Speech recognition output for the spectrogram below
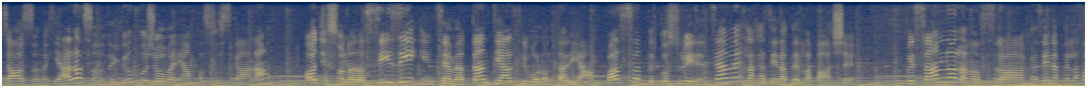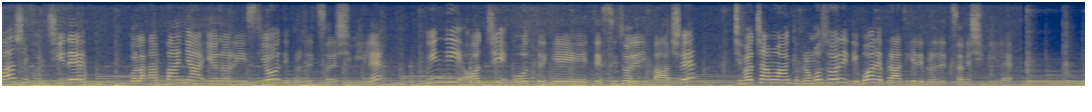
Ciao, sono Chiara, sono del gruppo Giovani Ampas Toscana. Oggi sono ad Assisi insieme a tanti altri volontari Ampas per costruire insieme la Catena per la Pace. Quest'anno la nostra Catena per la Pace coincide con la campagna Io non rischio di protezione civile, quindi oggi oltre che tessitori di pace ci facciamo anche promotori di buone pratiche di protezione civile.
